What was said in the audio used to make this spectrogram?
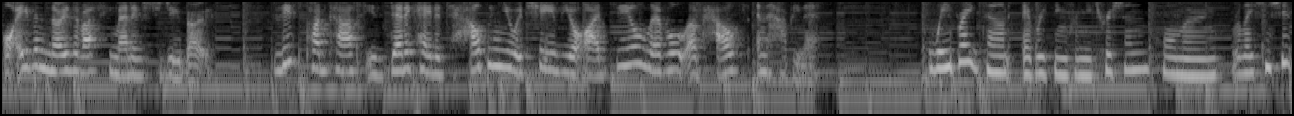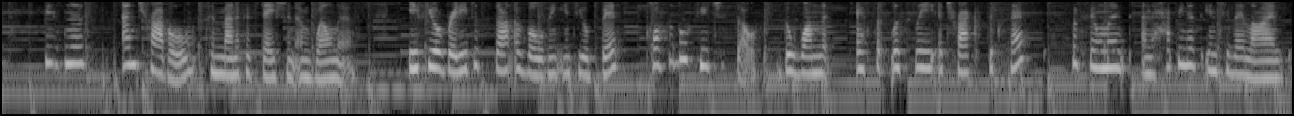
or even those of us who manage to do both. This podcast is dedicated to helping you achieve your ideal level of health and happiness. We break down everything from nutrition, hormones, relationships, business, and travel to manifestation and wellness. If you're ready to start evolving into your best possible future self, the one that effortlessly attracts success, fulfillment, and happiness into their lives,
